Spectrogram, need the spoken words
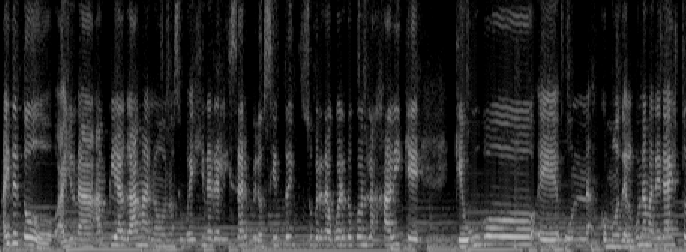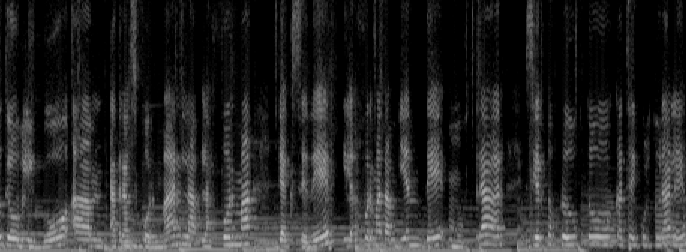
hay de todo, hay una amplia gama, no, no se puede generalizar, pero sí estoy súper de acuerdo con la Javi que, que hubo eh, un, como de alguna manera esto te obligó a, a transformar la, la forma de acceder y la forma también de mostrar ciertos productos, ¿cachai? culturales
